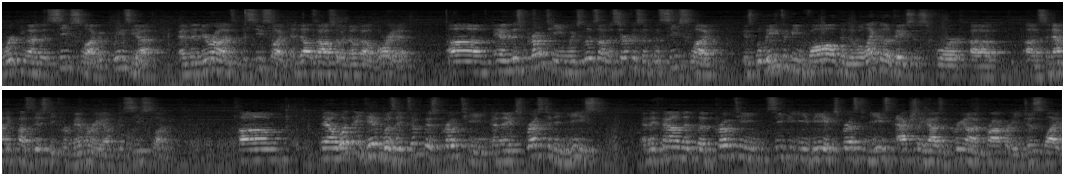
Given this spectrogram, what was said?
working on the sea slug, Aplysia, and the neurons of the sea slug. Kandel is also a Nobel laureate. Um, and this protein, which lives on the surface of the sea slug, is believed to be involved in the molecular basis for uh, uh, synaptic plasticity for memory of the sea slug. Um, now, what they did was they took this protein and they expressed it in yeast, and they found that the protein CPEB expressed in yeast actually has a prion property, just like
